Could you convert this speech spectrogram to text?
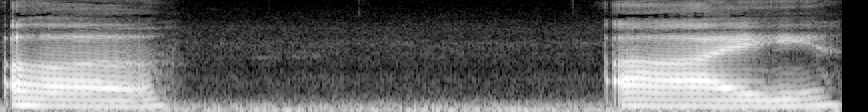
Uh, I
